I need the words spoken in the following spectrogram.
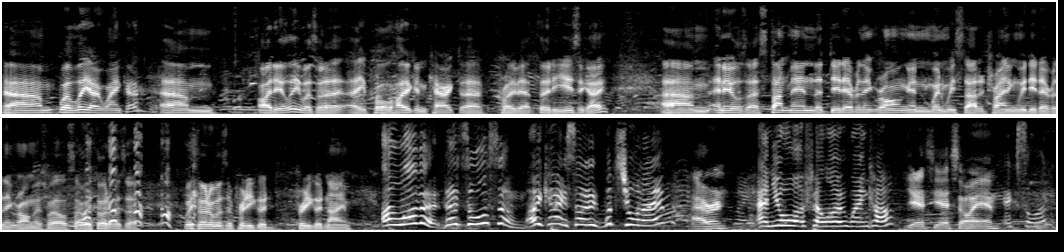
Um, well, Leo Wanker, um, ideally, was a, a Paul Hogan character probably about 30 years ago. Um, and he was a stuntman that did everything wrong. And when we started training, we did everything wrong as well. So we thought it was a we thought it was a pretty good pretty good name. I love it. That's awesome. Okay, so what's your name? Aaron. And you're a fellow wanker. Yes, yes, I am. Excellent.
